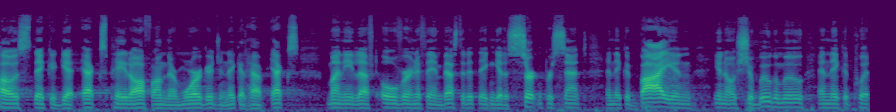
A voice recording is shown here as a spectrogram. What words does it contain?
house, they could get X paid off on their mortgage and they could have X money left over. And if they invested it, they can get a certain percent. And they could buy in, you know, Chibougamau and they could put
